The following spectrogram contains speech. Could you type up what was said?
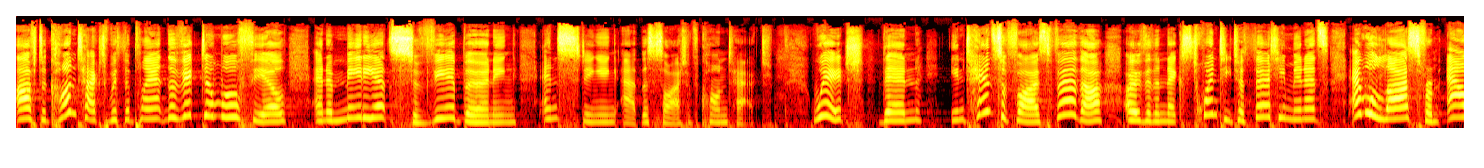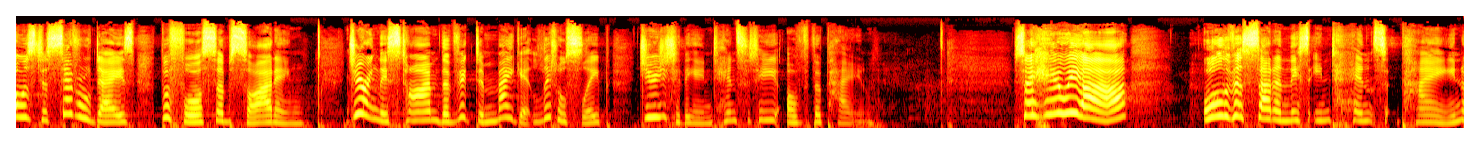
After contact with the plant, the victim will feel an immediate severe burning and stinging at the site of contact, which then intensifies further over the next 20 to 30 minutes and will last from hours to several days before subsiding. During this time, the victim may get little sleep due to the intensity of the pain. So here we are all of a sudden, this intense pain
